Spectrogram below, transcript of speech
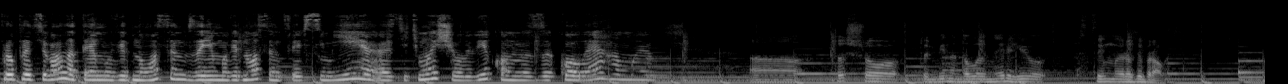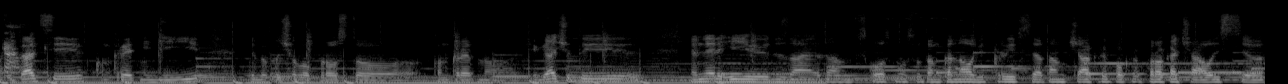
пропрацювала тему відносин, взаємовідносин це в сім'ї е, з дітьми, з чоловіком, з колегами. А, то, що тобі надало енергію, з цим ми розібралися. Медитації, конкретні дії, тебе почало просто конкретно фігачити енергією, не знаю, там з космосу, там канал відкрився, там чакри прокачались, е,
